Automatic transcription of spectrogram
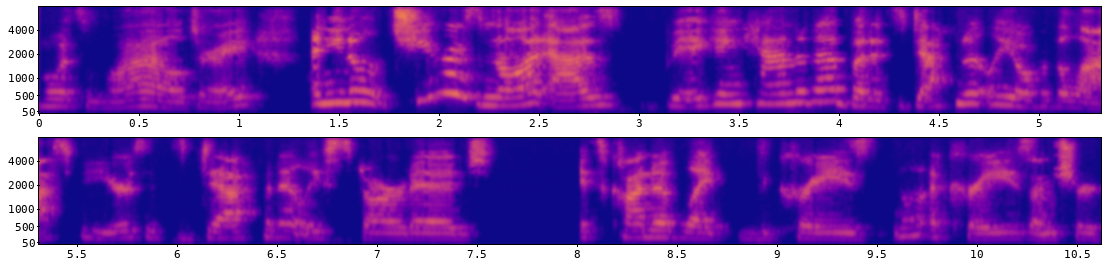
Oh, it's wild, right? And you know, cheer is not as big in Canada, but it's definitely over the last few years, it's definitely started. It's kind of like the craze, not a craze, I'm sure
